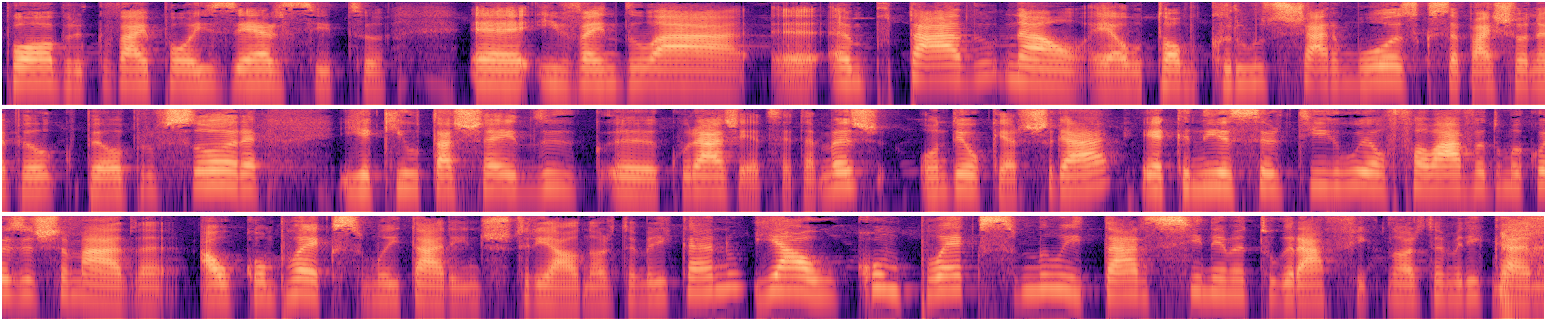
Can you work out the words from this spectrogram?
pobre que vai para o exército Uh, e vem de lá uh, amputado. Não, é o Tom Cruise charmoso que se apaixona pelo, pela professora e aquilo está cheio de uh, coragem, etc. Mas onde eu quero chegar é que nesse artigo ele falava de uma coisa chamada ao complexo militar industrial norte-americano e ao complexo militar cinematográfico norte-americano.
